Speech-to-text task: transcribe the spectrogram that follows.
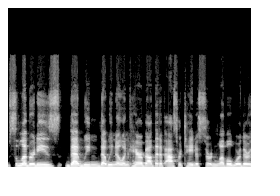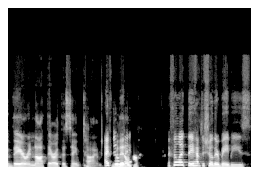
celebrities that we that we know and care about that have ascertained a certain level where they're there and not there at the same time. I feel they like, don't have I feel like they have to show their babies.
